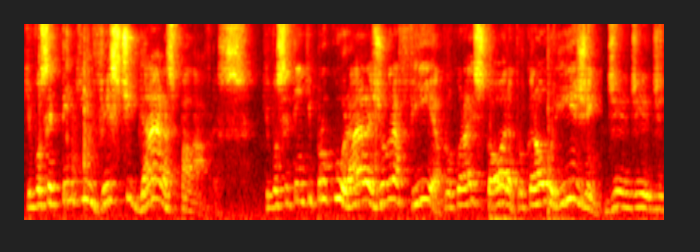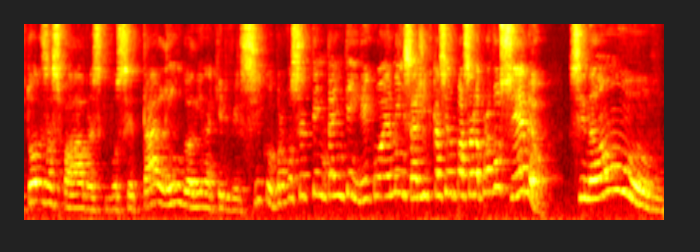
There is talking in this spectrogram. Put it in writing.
Que você tem que investigar as palavras que você tem que procurar a geografia, procurar a história, procurar a origem de, de, de todas as palavras que você está lendo ali naquele versículo para você tentar entender qual é a mensagem que está sendo passada para você, meu. Senão,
